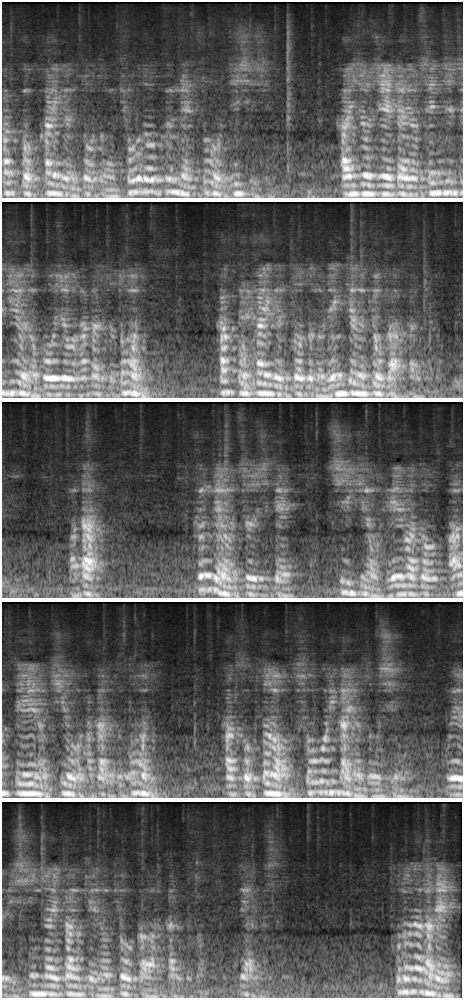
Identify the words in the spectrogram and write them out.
各国海軍等との共同訓練等を実施し海上自衛隊の戦術技量の向上を図るとともに各国海軍等との連携の強化を図ること。また訓練を通じて地域の平和と安定への寄与を図るとともに各国との相互理解の増進及び信頼関係の強化を図ること。でありました。この中で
